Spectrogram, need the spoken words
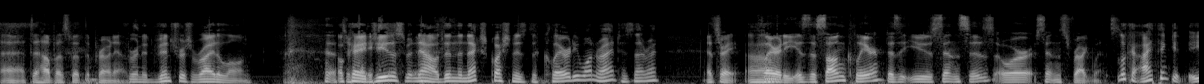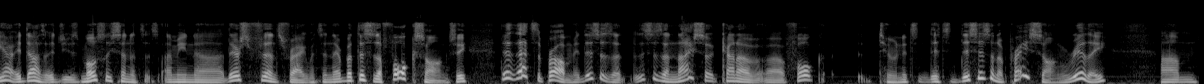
uh, to help us with the pronouns. For an adventurous ride along. Okay, right. Jesus. But now, then the next question is the clarity one, right? Is that right? That's right. Um, Clarity. Is the song clear? Does it use sentences or sentence fragments? Look, I think it. Yeah, it does. It is mostly sentences. I mean, uh, there's sentence fragments in there, but this is a folk song. See, Th- that's the problem. This is a this is a nice uh, kind of uh, folk tune. It's it's this isn't a praise song really, um,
